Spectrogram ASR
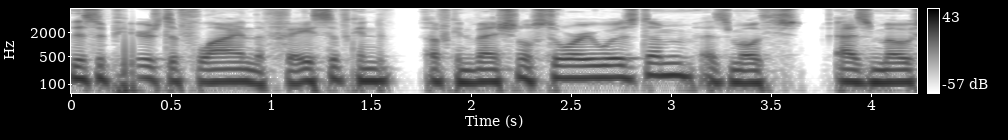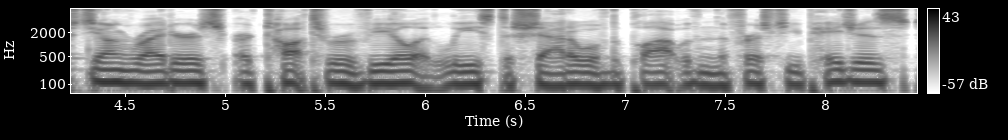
This appears to fly in the face of, con- of conventional story wisdom, as most as most young writers are taught to reveal at least a shadow of the plot within the first few pages.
